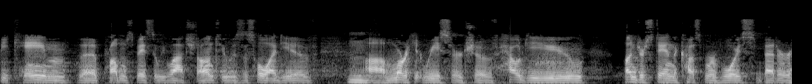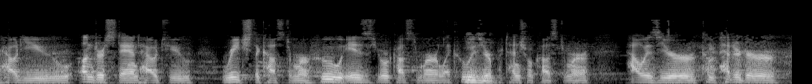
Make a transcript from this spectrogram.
became the problem space that we latched onto was this whole idea of uh, market research of how do you understand the customer voice better? How do you understand how to reach the customer? Who is your customer? Like who is your potential customer? How is your competitor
